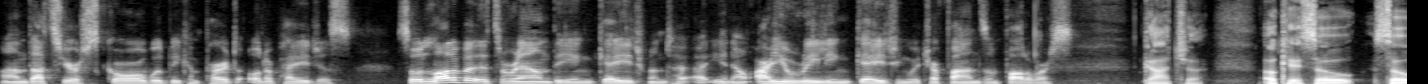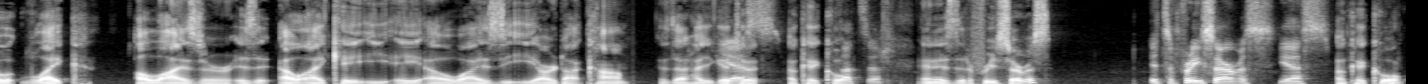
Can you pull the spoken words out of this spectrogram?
and that's your score will be compared to other pages. So a lot of it is around the engagement. Uh, you know, are you really engaging with your fans and followers? Gotcha. Okay, so so like Elizer, is it L I K E A L Y Z E R dot com? Is that how you get yes, to it? Okay, cool. That's it. And is it a free service? It's a free service. Yes. Okay, cool.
